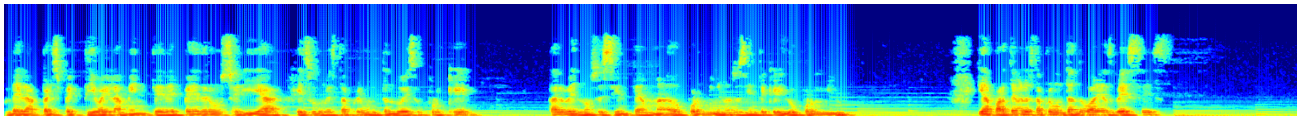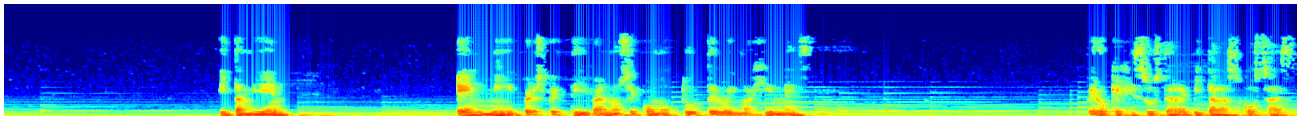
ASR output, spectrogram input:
de la perspectiva y la mente de Pedro sería, Jesús me está preguntando eso porque tal vez no se siente amado por mí, no se siente querido por mí. Y aparte me lo está preguntando varias veces. Y también, en mi perspectiva, no sé cómo tú te lo imagines, pero que Jesús te repita las cosas,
